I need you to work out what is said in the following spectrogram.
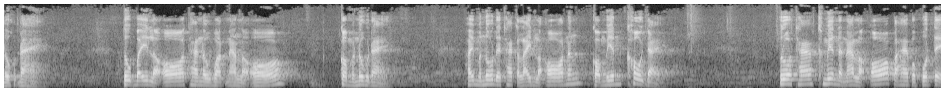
នុស្សដែរទោះបីល្អថានៅវត្តណាល្អក៏មនុស្សដែរហើយមនុស្សដែលថាកន្លែងល្អហ្នឹងក៏មានខូចដែរព្រោះថាគ្មាននរណាល្អប្រហែលប្រពុតទេ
